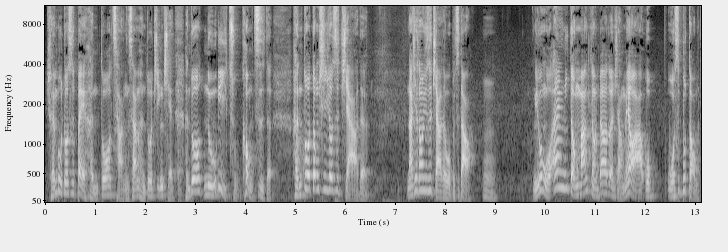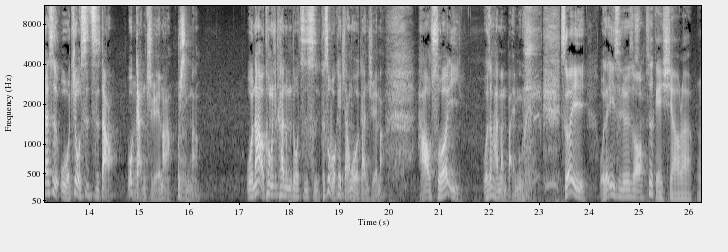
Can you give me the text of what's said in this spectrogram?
全部都是被很多厂商、很多金钱、很多奴隶主控制的，很多东西都是假的。哪些东西是假的，我不知道。嗯，你问我，哎，你懂吗？你懂？不要乱讲。没有啊，我我是不懂，但是我就是知道，我感觉嘛，不行吗？我哪有空去看那么多知识？可是我可以讲我的感觉嘛。好，所以我这还蛮白目，所以。我的意思就是说，是给小了，嗯，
